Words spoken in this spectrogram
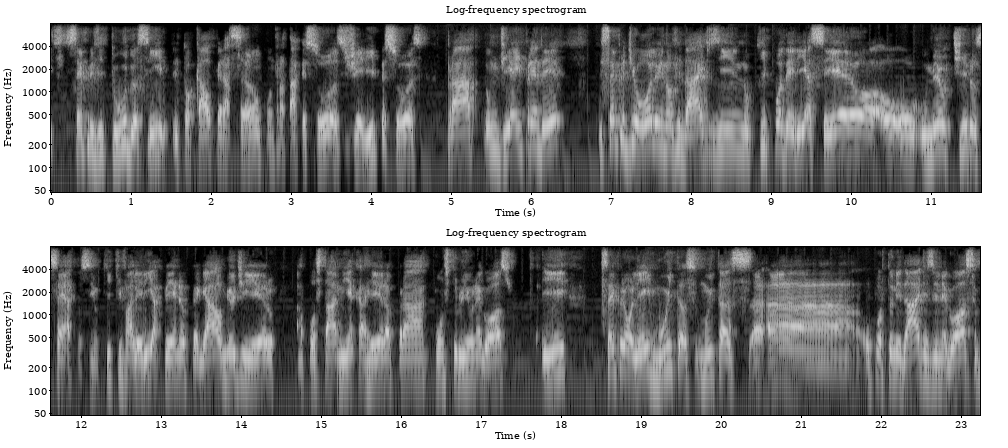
sempre vi tudo assim, e tocar operação, contratar pessoas, gerir pessoas, para um dia empreender e sempre de olho em novidades e no que poderia ser o, o, o meu tiro certo, assim, o que, que valeria a pena eu pegar o meu dinheiro, apostar a minha carreira para construir um negócio e sempre olhei muitas muitas uh, uh, oportunidades de negócio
